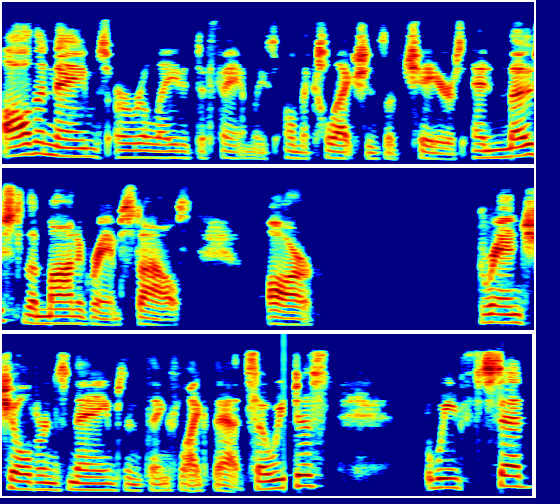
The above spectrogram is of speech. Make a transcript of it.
all the names are related to families on the collections of chairs, and most of the monogram styles are grandchildren's names and things like that. So we just we've said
